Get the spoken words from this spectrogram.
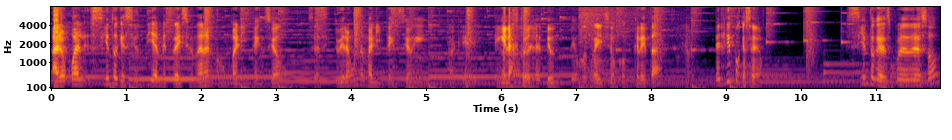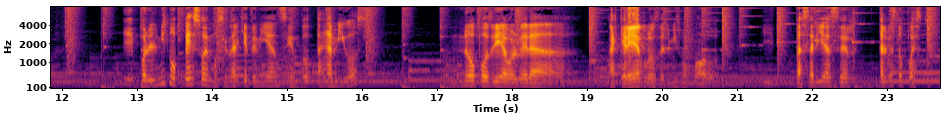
a lo cual siento que si un día me traicionaran con malintención, o sea, si tuvieran una malintención en, en el acto de, la- de un- de una traición concreta, del tipo que sea, siento que después de eso, eh, por el mismo peso emocional que tenían siendo tan amigos, no podría volver a, a quererlos del mismo modo. Y pasaría a ser tal vez lo opuesto.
